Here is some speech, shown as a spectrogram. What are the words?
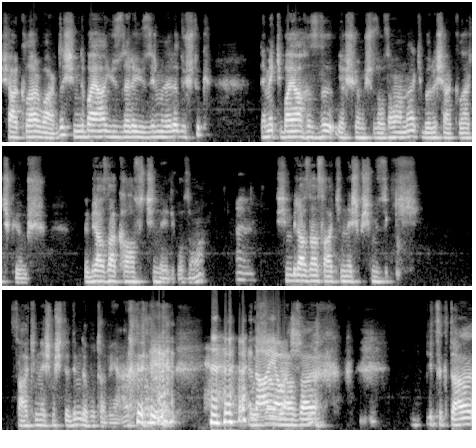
şarkılar vardı. Şimdi bayağı 100'lere, 120'lere düştük. Demek ki bayağı hızlı yaşıyormuşuz o zamanlar ki böyle şarkılar çıkıyormuş. Ve biraz daha kaos içindeydik o zaman. Evet. Şimdi biraz daha sakinleşmiş müzik. Sakinleşmiş dedim de bu tabii yani. daha yavaş. Biraz daha bir tık daha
